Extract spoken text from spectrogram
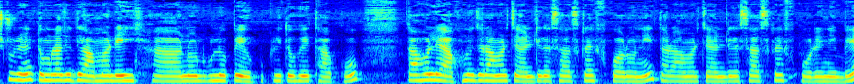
স্টুডেন্ট তোমরা যদি আমার এই নোটগুলো পেয়ে উপকৃত হয়ে থাকো, তাহলে এখনও যারা আমার চ্যানেলটিকে সাবস্ক্রাইব করনি, তারা আমার চ্যানেলটিকে সাবস্ক্রাইব করে নেবে।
